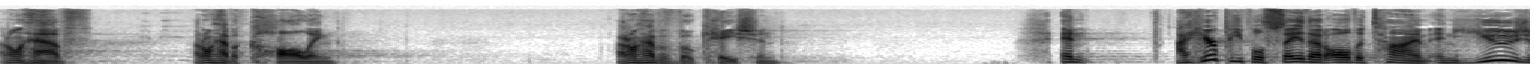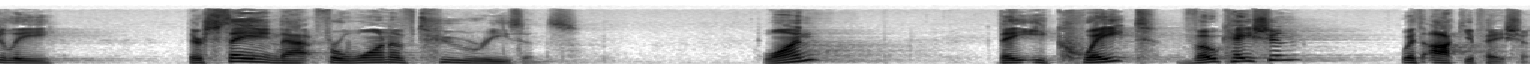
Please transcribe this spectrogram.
I don't have, I don't have a calling. I don't have a vocation. And I hear people say that all the time, and usually they're saying that for one of two reasons. One, they equate vocation with occupation.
